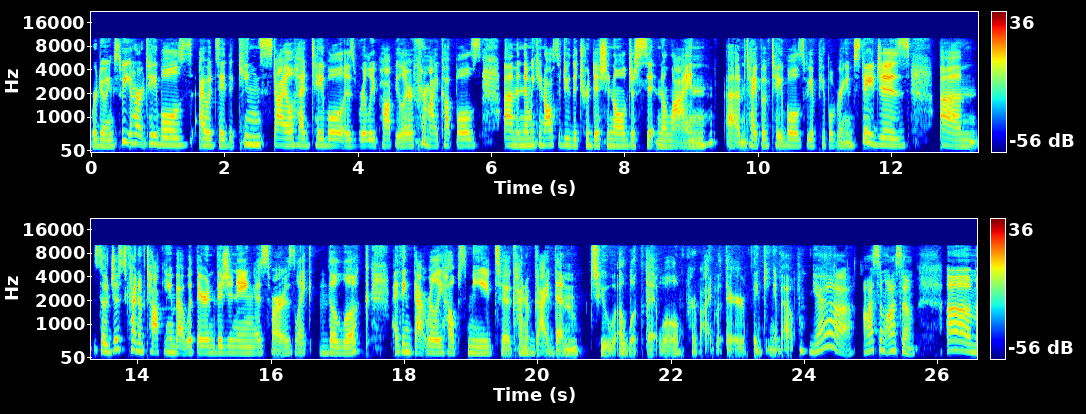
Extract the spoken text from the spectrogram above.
we're doing sweetheart tables. I would say the king style head table is really popular for my couples, um, and then we can also do the traditional just sit in a line um, type of tables. We have people bringing stages. Um, so just kind of talking about what they're envisioning as far as like the look, I think that really helps me to kind of guide them to a look that will provide what they're thinking about. Yeah. Awesome. Awesome. Um,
